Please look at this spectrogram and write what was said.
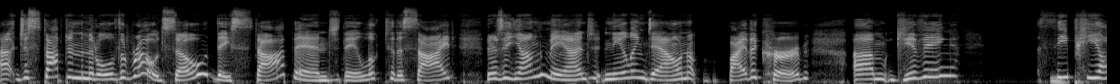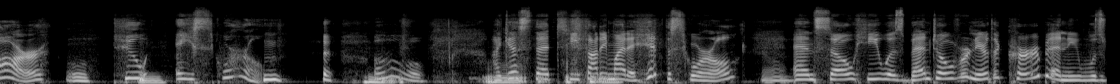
uh, just stopped in the middle of the road. So they stop and they look to the side. There's a young man kneeling down by the curb, um, giving CPR to a squirrel. oh. I guess that he thought he might have hit the squirrel. And so he was bent over near the curb and he was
